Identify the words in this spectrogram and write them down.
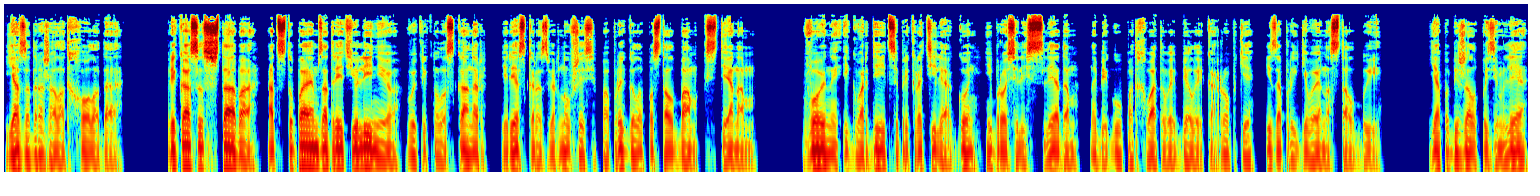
Я задрожал от холода. «Приказ из штаба! Отступаем за третью линию!» — выкрикнула сканер и, резко развернувшись, попрыгала по столбам к стенам. Воины и гвардейцы прекратили огонь и бросились следом, на бегу подхватывая белые коробки и запрыгивая на столбы. Я побежал по земле,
